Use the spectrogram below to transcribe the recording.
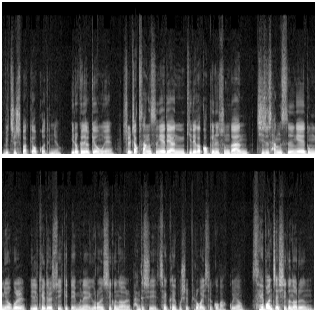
미칠 수밖에 없거든요. 이렇게 될 경우에 실적 상승에 대한 기대가 꺾이는 순간 지수 상승의 동력을 잃게 될 수 있기 때문에 이런 시그널 반드시 체크해 보실 필요가 있을 것 같고요. 세 번째 시그널은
